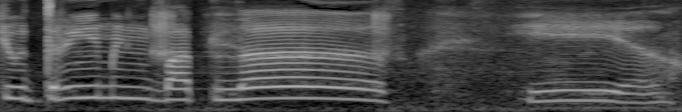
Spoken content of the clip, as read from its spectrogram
You dreaming about love. Yeah.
